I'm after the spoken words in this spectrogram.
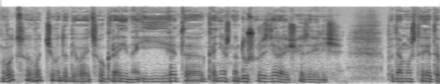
Вот, вот чего добивается Украина. И это, конечно, душераздирающее зрелище потому что это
